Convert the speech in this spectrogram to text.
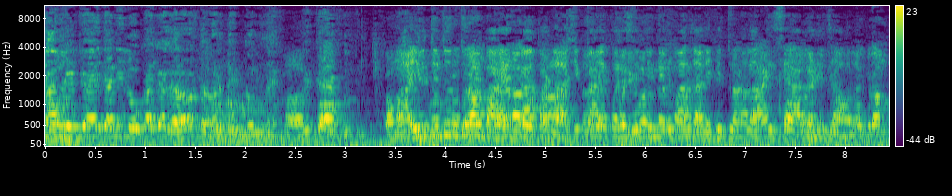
कामाचे आहे त्यांनी लोकांच्या घरावर दगडफेक करू नये. ते काय? महायुतीतून तुम्ही बाहेर का पडला? अशी काय परिस्थिती निर्माण झाली की तुम्हाला तिसऱ्या आघाडीत जावं लागलं?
